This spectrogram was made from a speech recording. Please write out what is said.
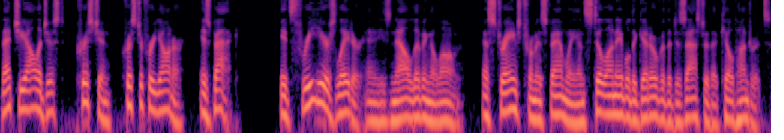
That geologist, Christian, Kristoffer Joner, is back. It's three years later and he's now living alone estranged from his family and still unable to get over the disaster that killed hundreds.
